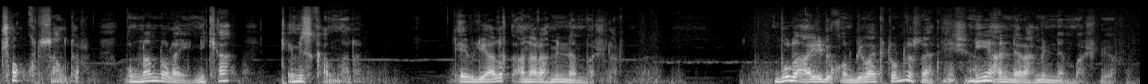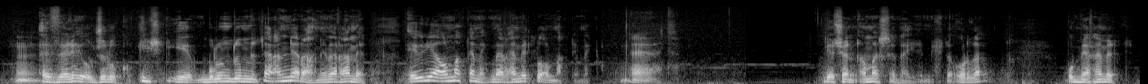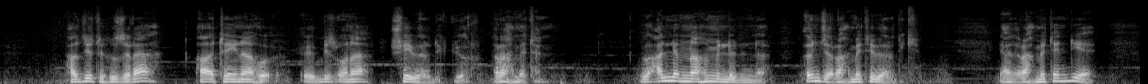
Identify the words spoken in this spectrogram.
çok kutsaldır. Bundan dolayı nikah temiz kalmalı. Evliyalık ana rahminden başlar. Bu da ayrı bir konu. Bir vakit olursa İnşallah. niye anne rahminden başlıyor? Evveli yolculuk. İlk e, bulunduğumuz yer anne rahmi, merhamet. Evliya olmak demek, merhametli olmak demek. Evet. Geçen Amasya'daydım işte orada. Bu merhamet. Hazreti Hızır'a ateynahu e, biz ona şey verdik diyor. Rahmeten. Ve allemnahu min ledunna. Önce rahmeti verdik. Yani rahmeten diye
